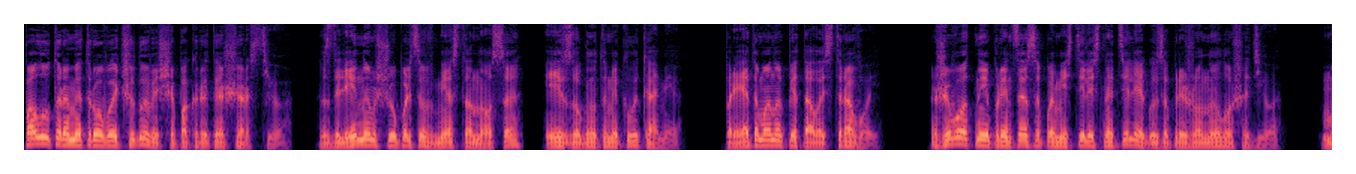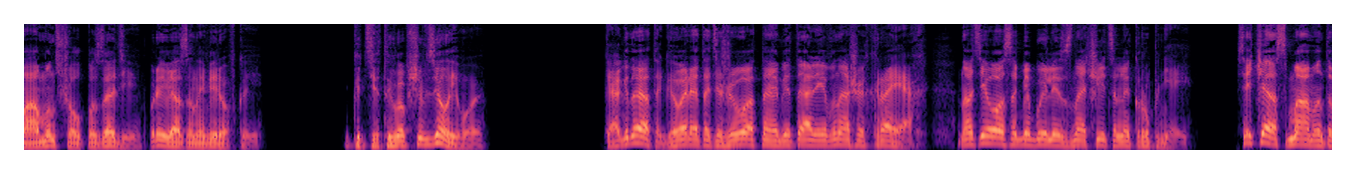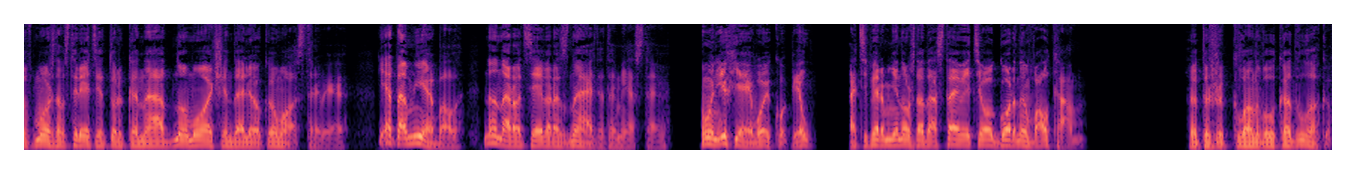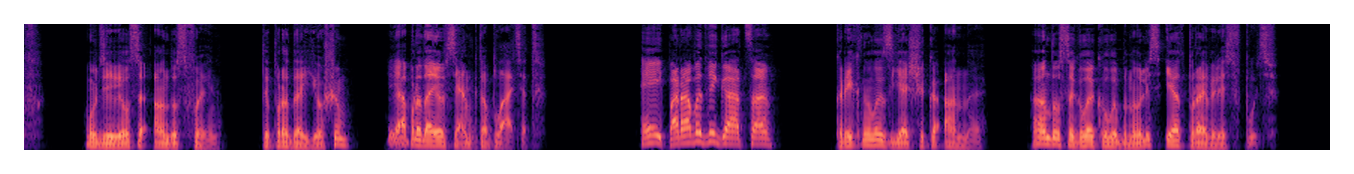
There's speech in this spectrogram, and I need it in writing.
Полутораметровое чудовище, покрытое шерстью, с длинным щупальцем вместо носа и изогнутыми клыками. При этом оно питалось травой. Животные и принцесса поместились на телегу, запряженную лошадью. Мамонт шел позади, привязанный веревкой. «Где ты вообще взял его?» «Когда-то, говорят, эти животные обитали в наших краях, но те особи были значительно крупней. Сейчас мамонтов можно встретить только на одном очень далеком острове. Я там не был, но народ Севера знает это место. У них я его и купил. А теперь мне нужно доставить его горным волкам». «Это же клан волкодлаков», — удивился Андус Фейн. «Ты продаешь им?» «Я продаю всем, кто платит». «Эй, пора выдвигаться!» — крикнула из ящика Анна. Андус и Глэк улыбнулись и отправились в путь.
